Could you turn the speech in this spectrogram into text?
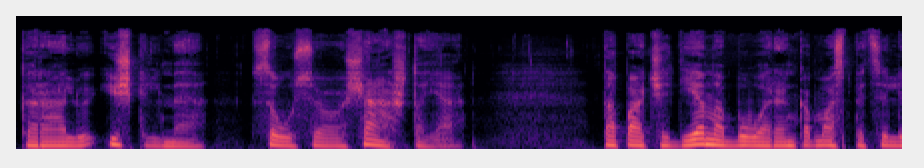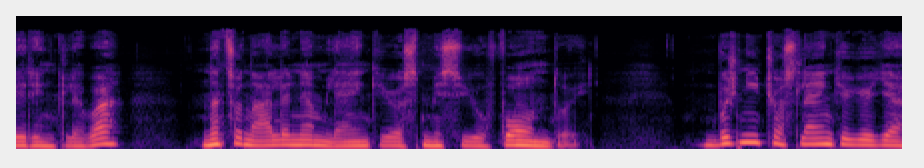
karalių iškilmę sausio šeštąją. Ta pačia diena buvo renkama speciali rinkliava nacionaliniam Lenkijos misijų fondui. Bažnyčios Lenkijoje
